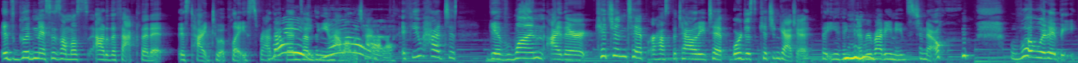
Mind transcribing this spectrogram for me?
its goodness is almost out of the fact that it is tied to a place rather right, than something you yeah. have all the time. If you had to give one either kitchen tip or hospitality tip or just kitchen gadget that you think mm-hmm. everybody needs to know, what would it be?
